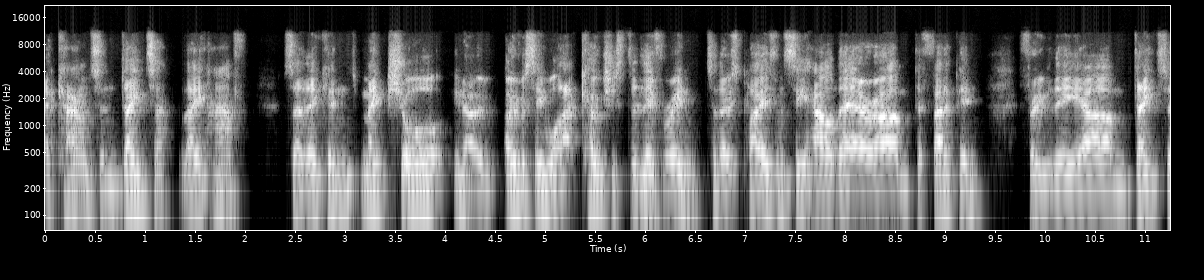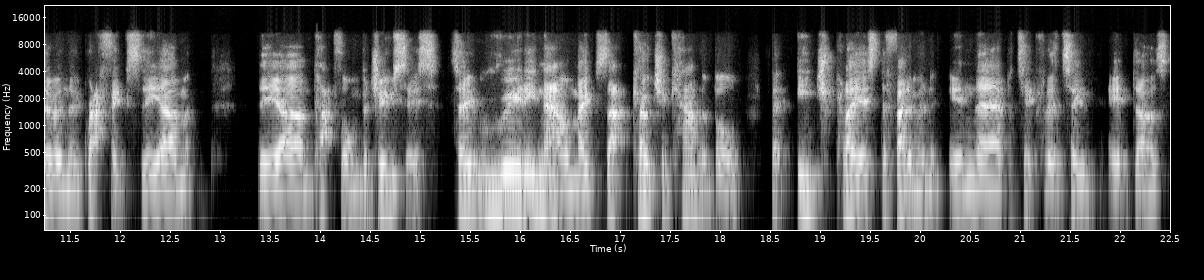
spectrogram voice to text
accounts and data they have so they can make sure you know oversee what that coach is delivering to those players and see how they're um, developing through the um, data and the graphics the um, the um, platform produces. So it really now makes that coach accountable for each player's development in their particular team it does.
